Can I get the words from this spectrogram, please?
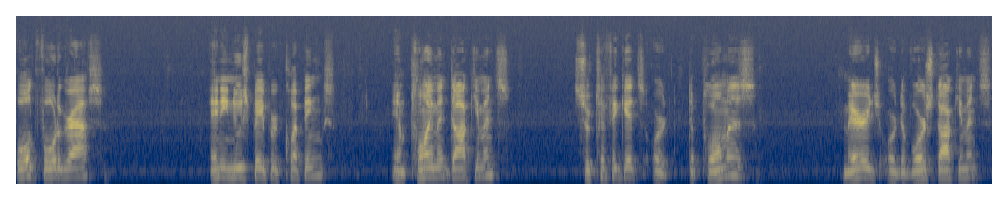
old photographs, any newspaper clippings, employment documents, certificates or diplomas, marriage or divorce documents,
